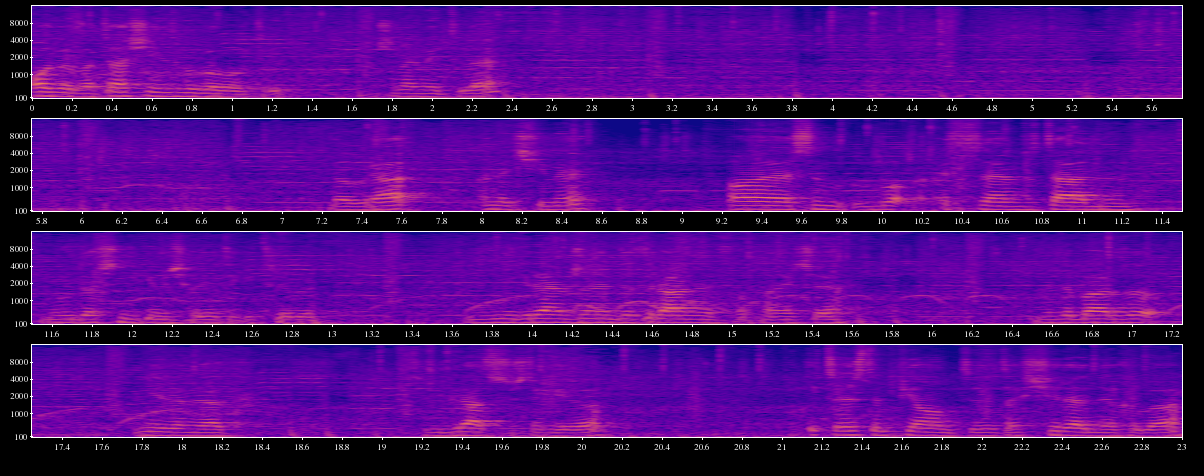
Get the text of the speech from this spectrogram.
O dobra, teraz się nie zbugował tryb. Przynajmniej tyle. Dobra, lecimy. O, jestem, bo, jestem totalnym nieudacznikiem, jeśli chodzi o takie tryby. Nie grałem żadne dezrany w Fortnite. Za bardzo, nie wiem jak coś gra w coś takiego. I co jestem piąty, tak średnio chyba.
